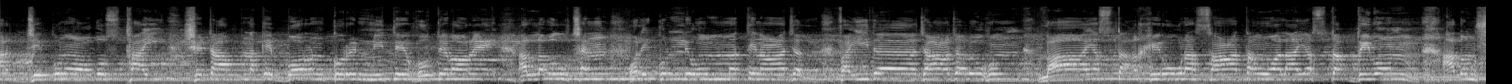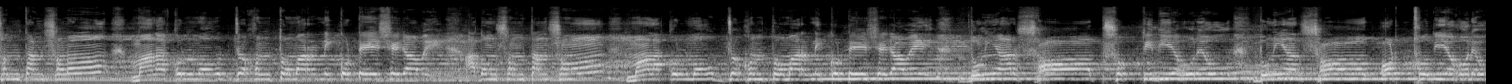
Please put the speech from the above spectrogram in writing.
আর যে কোনো অবস্থায় সেটা আপনাকে বরণ করে নিতে হতে পারে। আল্লাহ বলছেন অলিকুল্লি উম্মাতিন আজাল, ফাইদা জাজালুহুম, লা ইস্তাখিরুনা সাআতান ওয়া লা ইস্তাকদিমুন আদম সন্তান শোনো, মালাকুল মউত যখন তোমার নিকটে এসে যাবে আদম সন্তান সম মালাকুল মউত যখন তোমার নিকটে এসে যাবে, দুনিয়ার সব শক্তি দিয়ে হলেও, দুনিয়ার সব অর্থ দিয়ে হলেও,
